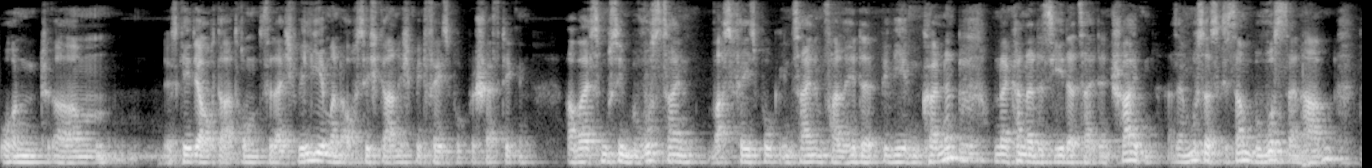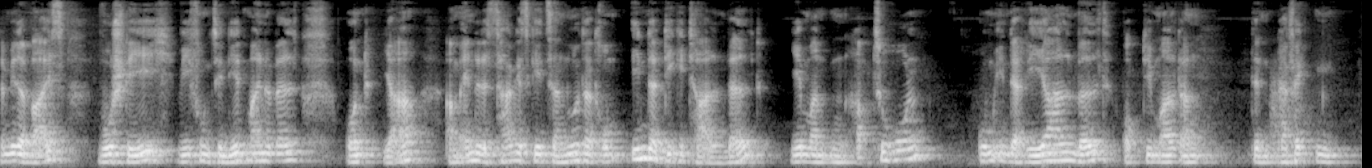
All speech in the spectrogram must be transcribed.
und ähm, es geht ja auch darum, vielleicht will jemand auch sich gar nicht mit Facebook beschäftigen. Aber es muss ihm bewusst sein, was Facebook in seinem Fall hätte bewirken können. Mhm. Und dann kann er das jederzeit entscheiden. Also er muss das Gesamtbewusstsein haben, damit er weiß, wo stehe ich, wie funktioniert meine Welt. Und ja, am Ende des Tages geht es ja nur darum, in der digitalen Welt jemanden abzuholen, um in der realen Welt optimal dann den perfekten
